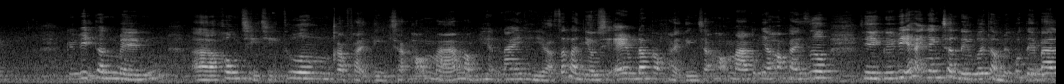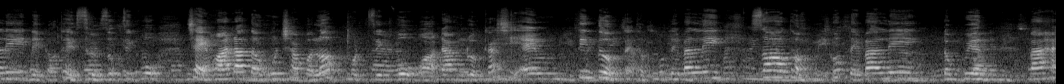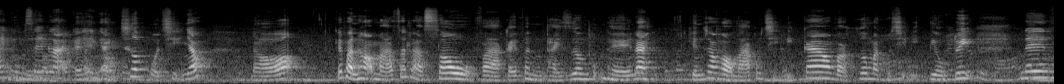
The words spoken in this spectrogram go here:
Quý vị thân mến, à, không chỉ chị Thương gặp phải tình trạng hõm má mà hiện nay thì à, rất là nhiều chị em đang gặp phải tình trạng hõm má cũng như hõm thái dương. Thì quý vị hãy nhanh chân đến với thẩm mỹ quốc tế Bali để có thể sử dụng dịch vụ trẻ hóa đa tầng Ultra Plus một dịch vụ à, đang được các chị em tin tưởng tại thẩm mỹ quốc tế Bali do thẩm mỹ quốc tế Bali độc quyền. Và hãy cùng xem lại cái hình ảnh trước của chị nhé. Đó cái phần họ má rất là sâu và cái phần thái dương cũng thế này khiến cho gò má của chị bị cao và gương mặt của chị bị tiều tụy. Nên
